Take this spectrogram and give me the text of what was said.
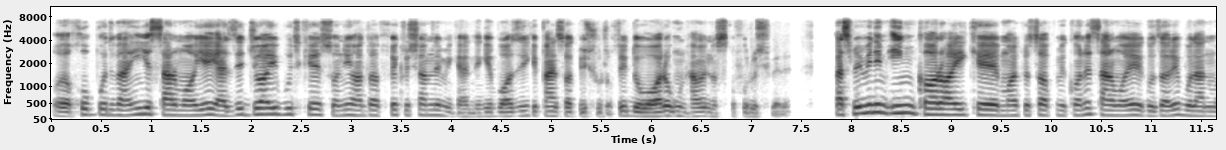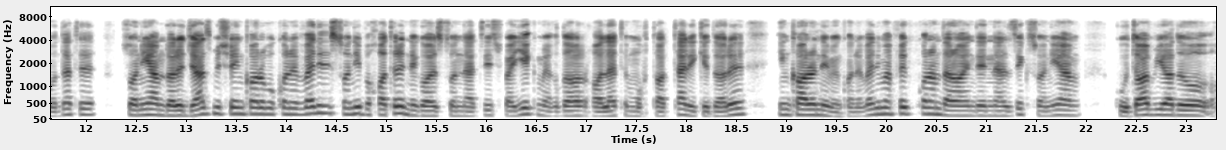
خوب بود و این یه سرمایه از یه جایی بود که سونی حالا فکرش هم نمی‌کرد. دیگه بازی که 5 ساعت پیش فروخته دوباره اون همه نسخه فروش بده. پس می‌بینیم این کارهایی که مایکروسافت می‌کنه سرمایه گذاری بلند مدت سونی هم داره جذب میشه این کارو بکنه. ولی سونی به خاطر نگاه سنتیش و یک مقدار حالت محتاطتری که داره این کارو نمی‌کنه. ولی من فکر کنم در آینده نزدیک سونی هم کوتاه بیاد و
